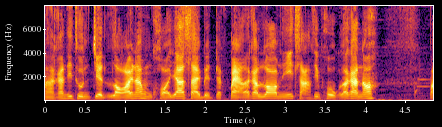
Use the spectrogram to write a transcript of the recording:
มากันที่ทุน 700 นะ ผมขอญาตใส่เบ็ดแปลกๆแล้วกันรอบนี้ 36 แล้วกันเนาะไป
